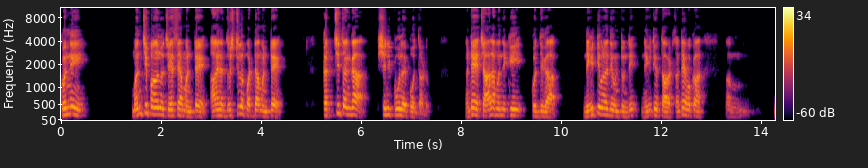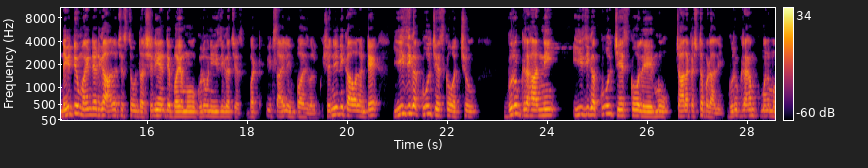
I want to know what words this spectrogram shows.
కొన్ని మంచి పనులు చేశామంటే ఆయన దృష్టిలో పడ్డామంటే ఖచ్చితంగా శని కూల్ అయిపోతాడు అంటే చాలామందికి కొద్దిగా నెగిటివ్ అనేది ఉంటుంది. నెగిటివ్ థాట్స్ అంటే ఒక నెగిటివ్ మైండెడ్గా ఆలోచిస్తూ ఉంటారు. శని అంటే భయము గురువుని ఈజీగా చేసు బట్ ఇట్స్ ఐల్ ఇంపాసిబుల్. శనిని కావాలంటే ఈజీగా కూల్ చేసుకోవచ్చు. గురుగ్రహాన్ని ఈజీగా కూల్ చేసుకోలేము. చాలా కష్టపడాలి. గురుగ్రహం మనము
